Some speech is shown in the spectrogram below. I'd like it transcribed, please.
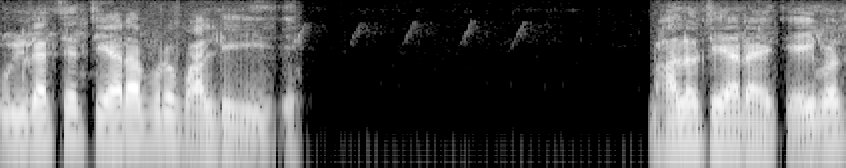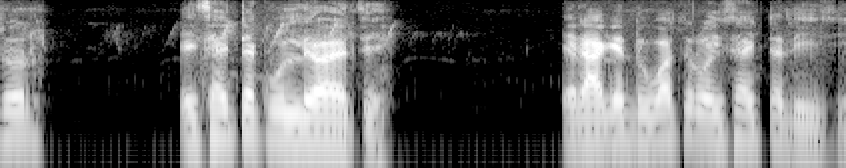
কুল গাছের চেহারা পুরো পাল্টে গিয়েছে। ভালো চেহারা হয়েছে। এই বছর এই সাইডটা কুল দেওয়া আছে এর আগে দু বছর ওই সাইডটা দিয়েছি।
